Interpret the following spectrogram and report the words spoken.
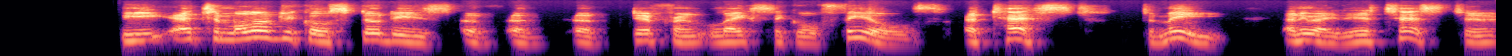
the etymological studies of, of, of, different lexical fields attest to me, anyway, they attest to,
